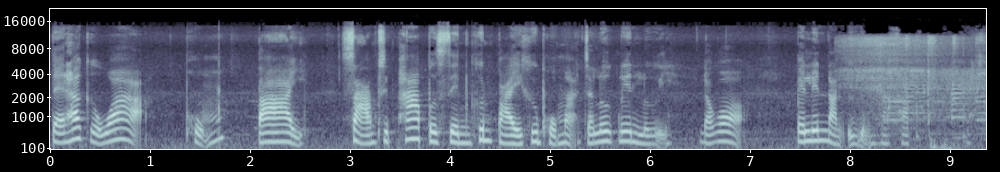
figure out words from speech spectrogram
แต่ถ้าเกิดว่าผมตาย 35%ขึ้นไป คือผมอะจะเลิกเล่นเลย แล้วก็ ไปเล่นด่านอื่นนะครับโอเค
